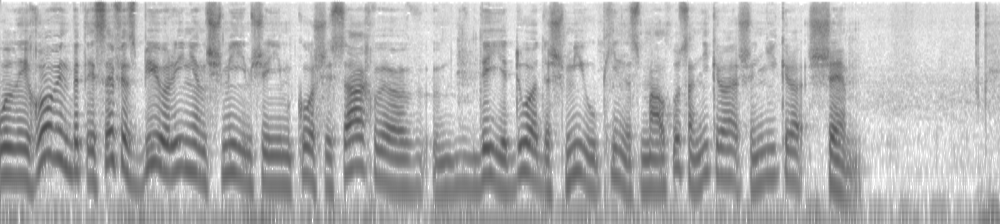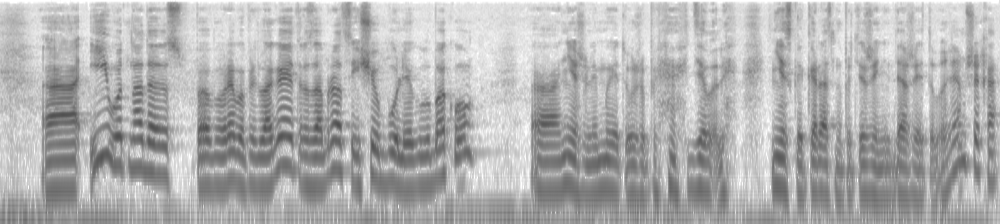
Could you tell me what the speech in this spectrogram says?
Улиговин бетесефес биоринен шмиим шиим коши сах де едуа да шми упхинес малхус а никра шеникра шем. А, и вот надо, Рэба предлагает разобраться еще более глубоко а, нежели мы это уже делали несколько раз на протяжении даже этого Ремшиха,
